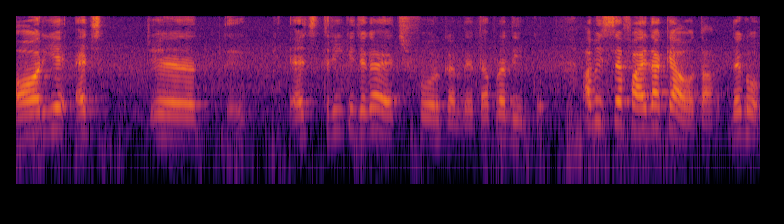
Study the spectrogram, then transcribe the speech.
और ये एच एच थ्री की जगह एच फोर कर देता प्रदीप को। अब इससे फ़ायदा क्या होता? देखो,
